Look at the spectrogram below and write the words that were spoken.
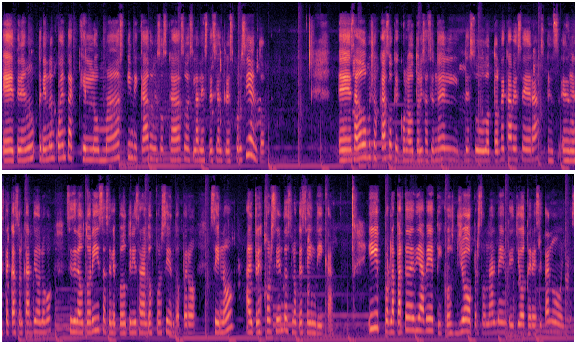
teniendo, teniendo en cuenta que lo más indicado en esos casos es la anestesia al 3%. Eh, se ha dado muchos casos que con la autorización de su doctor de cabecera, en este caso el cardiólogo, si se le autoriza se le puede utilizar al 2%, pero si no, al 3% es lo que se indica. Y por la parte de diabéticos, yo personalmente, yo Teresita Núñez,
